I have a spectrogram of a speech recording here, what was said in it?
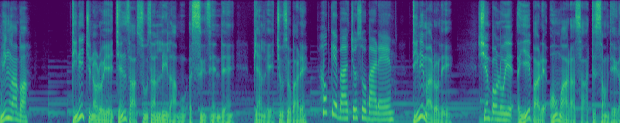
မင်္ဂလာပါဒီနေ့ကျွန်တော်တို့ရဲ့ဂျင်းစာစူးစမ်းလေ့လာမှုအစီအစဉ်တင်ပြန်လည်ကြိုဆိုပါရစေဟုတ်ကဲ့ပါကြိုးဆိုပါတယ်ဒီနေ့မှာတော့လေရှင်ပေါလုရဲ့အရေးပါတဲ့ဩမာရာစာတစ်ဆောင်တဲ့က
